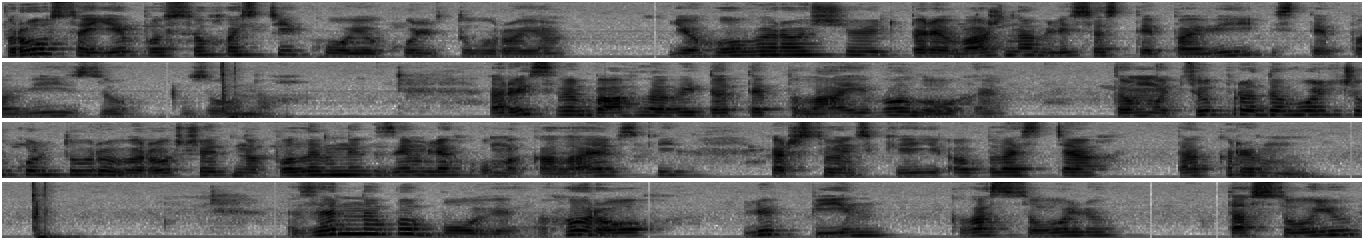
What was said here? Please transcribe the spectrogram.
Проса є посухостійкою культурою. Його вирощують переважно в лісостеповій і степовій зонах. Рис вибагливий до тепла і вологи. Тому цю продовольчу культуру вирощують на поливних землях у Миколаївській, Херсонській областях та Криму. Зернобобові, горох, люпін, квасолю, та сою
